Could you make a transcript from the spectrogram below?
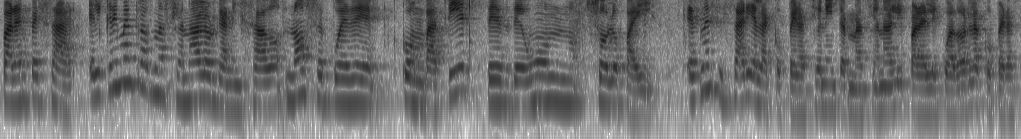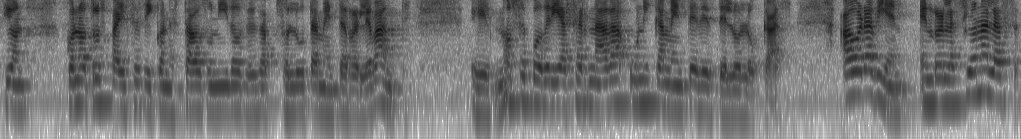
para empezar, el crimen transnacional organizado no se puede combatir desde un solo país es necesaria la cooperación internacional y para el Ecuador la cooperación con otros países y con Estados Unidos es absolutamente relevante. Eh, no se podría hacer nada únicamente desde lo local. Ahora bien, en relación a las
